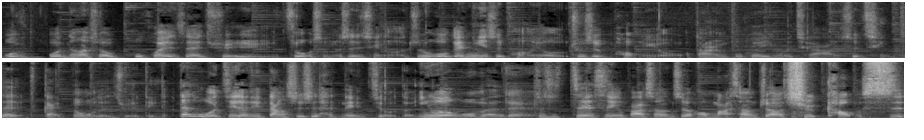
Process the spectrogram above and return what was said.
我我那个时候不会再去做什么事情了。就是我跟你是朋友，就是朋友，当然不会因为其他的事情再改变我的决定。但是我记得你当时是很内疚的，因为我们就是这件事情发生之后，马上就要去考试。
